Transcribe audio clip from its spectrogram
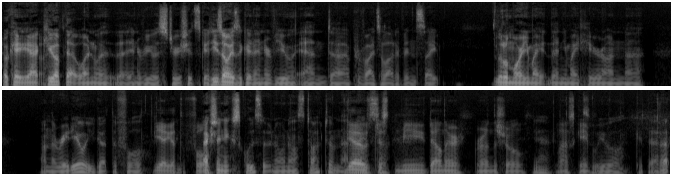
Okay, yeah, cue up that one with the interview with Struch. It's good. He's always a good interview and uh, provides a lot of insight. A little more you might than you might hear on uh, on the radio. You got the full, Yeah, I got the full. actually an exclusive. No one else talked to him that yeah, night, it was so- just me down there running the show yeah. last game. So we will get that up.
